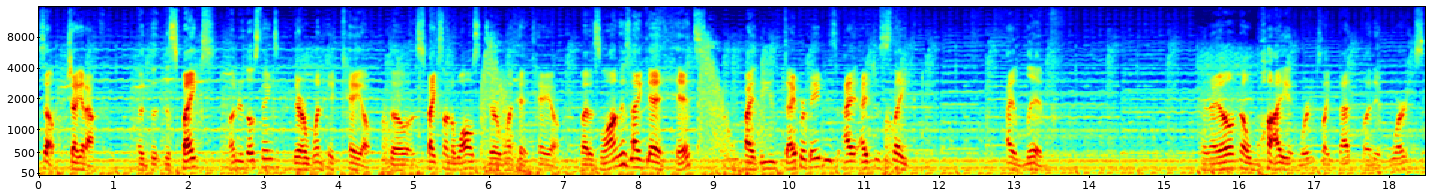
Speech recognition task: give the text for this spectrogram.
so, check it out. Uh, the, the spikes under those things, they're a one-hit KO. The spikes on the walls, they're a one-hit KO. But as long as I get hit by these diaper babies, I, I just, like, I live. And I don't know why it works like that, but it works,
